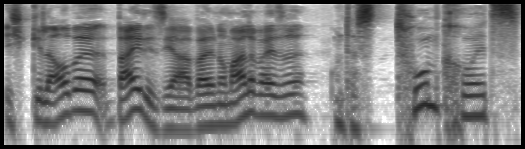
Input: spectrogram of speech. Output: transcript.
Ich glaube beides ja, weil normalerweise Und das Turmkreuz,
